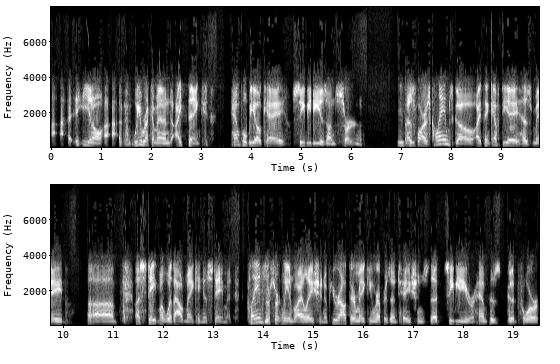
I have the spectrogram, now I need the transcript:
I, you know, I, we recommend. I think hemp will be okay. CBD is uncertain. Mhm. As far as claims go, I think FDA has made uh, a statement without making a statement. Claims are certainly in violation. If you're out there making representations that CBD or hemp is good for,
